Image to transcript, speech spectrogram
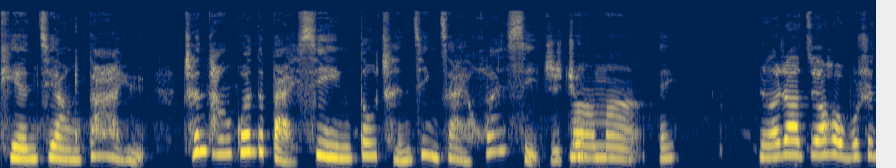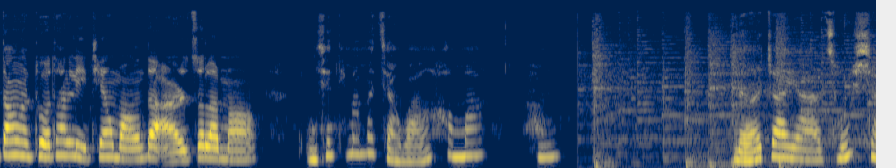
天降大雨，陈塘关的百姓都沉浸在欢喜之中。妈妈，哎，哪吒最后不是当了托塔李天王的儿子了吗？你先听妈妈讲完好吗？哪吒呀，从小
